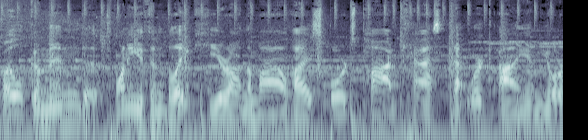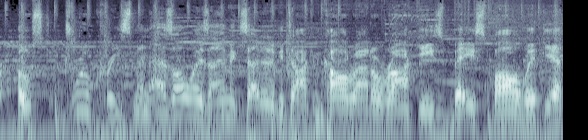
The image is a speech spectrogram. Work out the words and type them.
Welcome into 20th and Blake here on the Mile High Sports Podcast Network. I am your host, Drew Creasman. As always, I am excited to be talking Colorado Rockies baseball with you,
